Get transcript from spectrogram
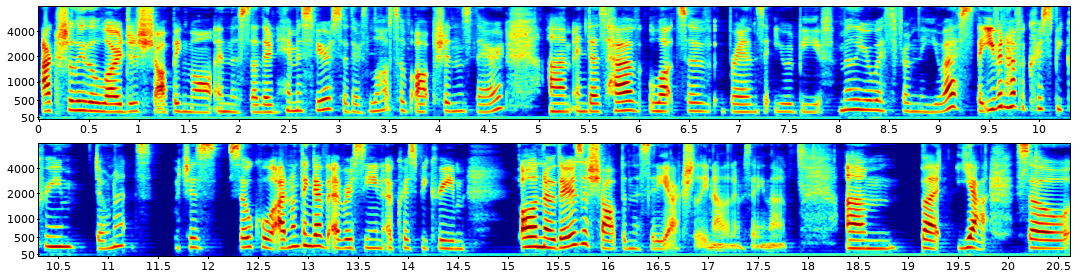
actually the largest shopping mall in the southern hemisphere. So there's lots of options there um, and does have lots of brands that you would be familiar with from the US. They even have a Krispy Kreme donuts, which is so cool. I don't think I've ever seen a Krispy Kreme Oh no, there is a shop in the city actually. Now that I'm saying that, um, but yeah, so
